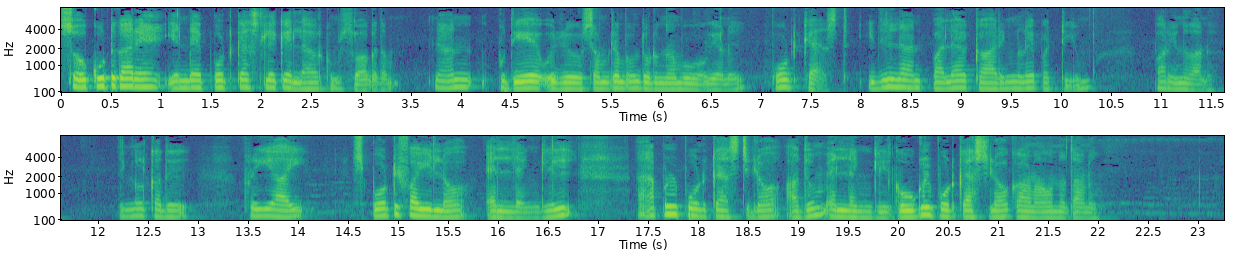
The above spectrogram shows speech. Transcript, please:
So കൂട്ടുകാരെ എന്റെ പോഡ്കാസ്റ്റിലേക്ക് എല്ലാവർക്കും സ്വാഗതം. ഞാൻ പുതിയ ഒരു സംരംഭം തുടങ്ങാൻ പോവുകയാണ്. പോഡ്കാസ്റ്റ് ഇതിൽ ഞാൻ പല കാര്യങ്ങളെ പറ്റിയും പറയുന്നതാണ്. നിങ്ങൾക്കത് ഫ്രീ ആയി സ്പോട്ടിഫൈയിലോ അല്ലെങ്കിൽ ആപ്പിൾ പോഡ്കാസ്റ്റിലോ അതും അല്ലെങ്കിൽ ഗൂഗിൾ പോഡ്കാസ്റ്റിലോ കാണാവുന്നതാണ്.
